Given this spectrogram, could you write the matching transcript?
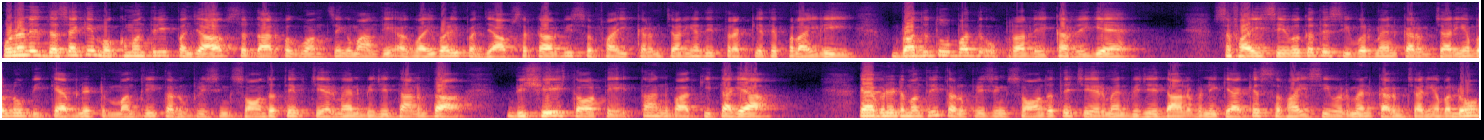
ਉਹਨਾਂ ਨੇ ਦੱਸਿਆ ਕਿ ਮੁੱਖ ਮੰਤਰੀ ਪੰਜਾਬ ਸਰਦਾਰ ਭਗਵੰਤ ਸਿੰਘ ਮਾਨ ਦੀ ਅਗਵਾਈ ਵਾਲੀ ਪੰਜਾਬ ਸਰਕਾਰ ਵੀ ਸਫ਼ਾਈ ਕਰਮਚਾਰੀਆਂ ਦੀ ਤਰੱਕੀ ਅਤੇ ਭਲਾਈ ਲਈ ਵੱਧ ਤੋਂ ਵੱਧ ਉਪਰਾਲੇ ਕਰ ਰਹੀ ਹੈ। ਸਫ਼ਾਈ ਸੇਵਕ ਅਤੇ ਸੀਵਰਮੈਨ ਕਰਮਚਾਰੀਆਂ ਵੱਲੋਂ ਵੀ ਕੈਬਨਿਟ ਮੰਤਰੀ ਤਰਨਪ੍ਰੀਤ ਸਿੰਘ ਸੌਂਦ ਅਤੇ ਚੇਅਰਮੈਨ ਵਿਜੇ ਦਾਨਵ ਦਾ ਵਿਸ਼ੇਸ਼ ਤੌਰ ਤੇ ਧੰਨਵਾਦ ਕੀਤਾ ਗਿਆ। ਕੈਬਨਿਟ ਮੰਤਰੀ ਤਰਨਪ੍ਰੀਤ ਸਿੰਘ ਸੌਂਦ ਅਤੇ ਚੇਅਰਮੈਨ ਵਿਜੇ ਦਾਨਵ ਨੇ ਕਿਹਾ ਕਿ ਸਫ਼ਾਈ ਸੀਵਰਮੈਨ ਕਰਮਚਾਰੀਆਂ ਵੱਲੋਂ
